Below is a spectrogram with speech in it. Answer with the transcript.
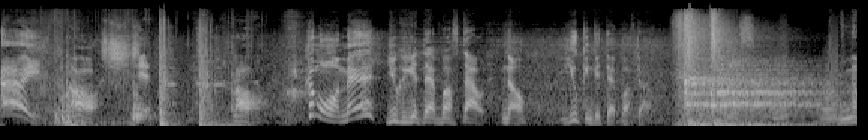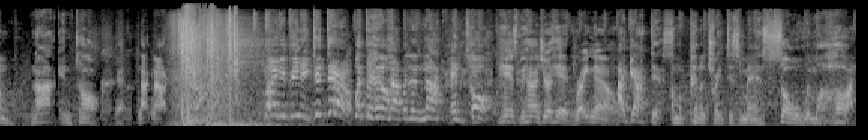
Hey! Oh, shit. Oh. Come on, man. You could get that buffed out. No, you can get that buffed out. Remember, knock and talk. Yeah. Knock, knock. Miami PD, get down! What the hell happened to knock and talk? Hands behind your head right now. I got this. I'm gonna penetrate this man's soul with my heart.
